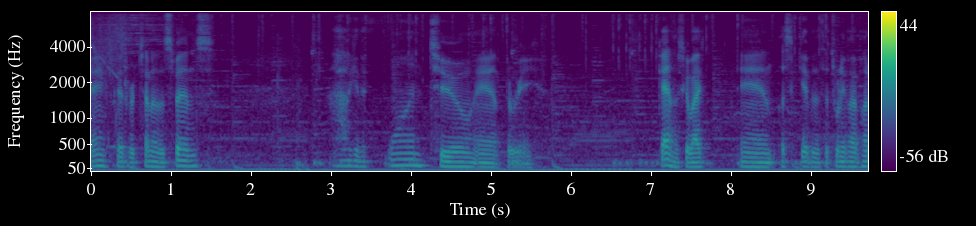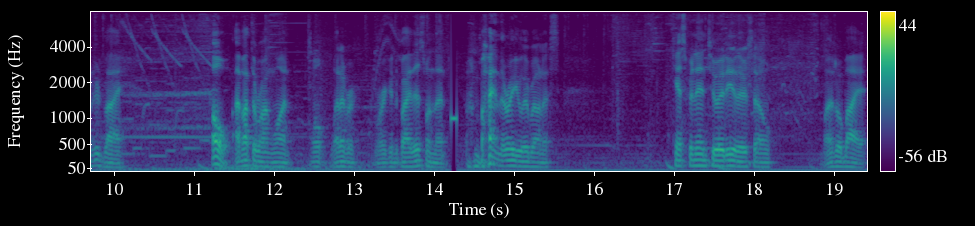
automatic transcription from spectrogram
Okay, good for 10 of the spins. I'll give it one, two, and three. Okay, let's go back and let's give this a 2500 buy. Oh, I bought the wrong one. Well, whatever. We're going to buy this one then. I'm buying the regular bonus. Can't spin into it either, so might as well buy it.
